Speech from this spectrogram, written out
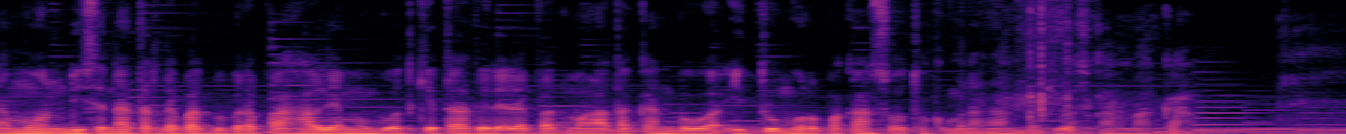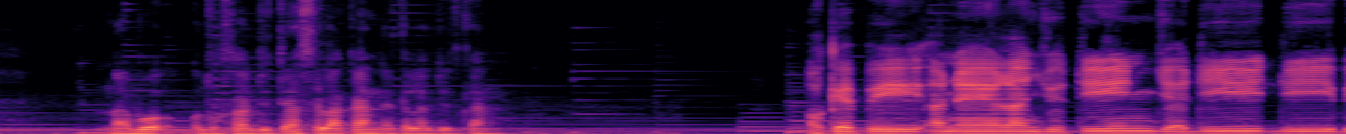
Namun di sana terdapat beberapa hal yang membuat kita tidak dapat mengatakan bahwa itu merupakan suatu kemenangan bagi pasukan Makkah. Nah, Bu, untuk selanjutnya silakan kita lanjutkan. Oke, Pi, aneh lanjutin. Jadi di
